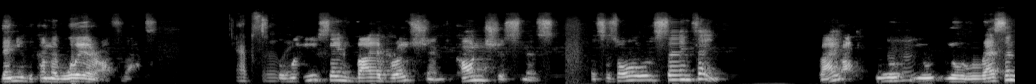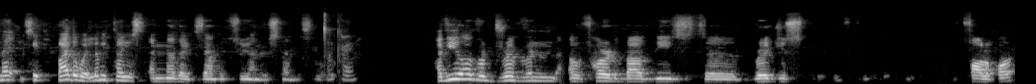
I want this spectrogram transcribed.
then you become aware of that. Absolutely. So when you're saying vibration, consciousness, this is all the same thing right? You, mm-hmm. you, you resonate. See, by the way, let me tell you another example so you understand this. Okay. Have you ever driven or heard about these uh, bridges fall apart?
